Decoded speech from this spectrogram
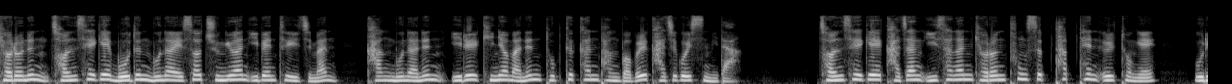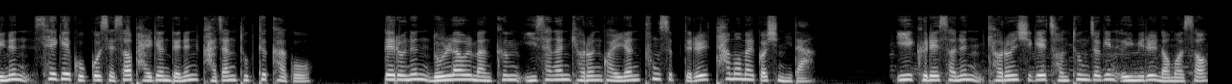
결혼은 전 세계 모든 문화에서 중요한 이벤트이지만 각 문화는 이를 기념하는 독특한 방법을 가지고 있습니다. 전 세계 가장 이상한 결혼 풍습 탑 10을 통해 우리는 세계 곳곳에서 발견되는 가장 독특하고 때로는 놀라울 만큼 이상한 결혼 관련 풍습들을 탐험할 것입니다. 이 글에서는 결혼식의 전통적인 의미를 넘어서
